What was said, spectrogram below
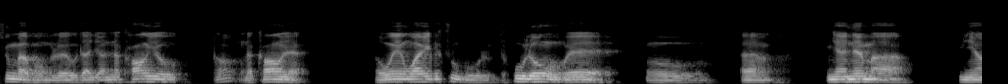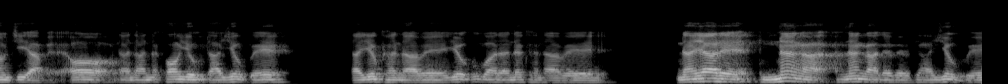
ရှုမှတ်ဖို့မလွယ်ဘူးဒါကြောင့်နှာခေါင်းယုတ်နော်နှာခေါင်းရဲ့အဝင်ဝိုင်းတစ်ခုကိုတစ်ခုလုံးကိုပဲဟိုအမ်ဉာဏ်ထဲမှာမြင်အောင်ကြည့်ရမယ်။ဩဒါဒါနှာခေါင်းယုတ်ဒါယုတ်ပဲ ဒါယုတ်ခန္ဓာပဲယုတ်ဥပါဒณะခန္ဓာပဲနာရတဲ့အနံ့ကအနံ့ကလည်းပဲဒါယုတ်ပဲ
